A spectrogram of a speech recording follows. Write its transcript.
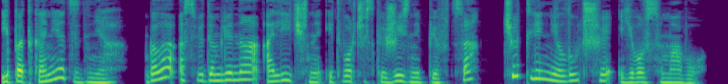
и под конец дня была осведомлена о личной и творческой жизни певца чуть ли не лучше его самого.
